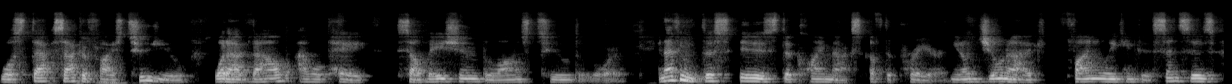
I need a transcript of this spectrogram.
will st- sacrifice to you what I vowed I will pay. Salvation belongs to the Lord. And I think this is the climax of the prayer. You know, Jonah finally came to his senses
